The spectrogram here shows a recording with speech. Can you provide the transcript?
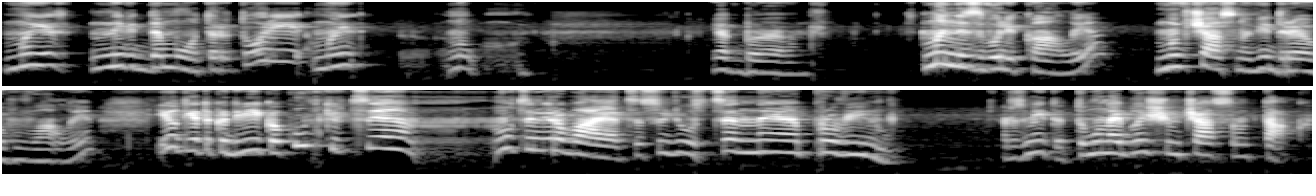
Ми не віддамо території, ми, ну, якби, ми не зволікали, ми вчасно відреагували. І от є така двійка кубків, це, ну, це міровая, це союз, це не про війну. Розумієте? Тому найближчим часом так.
